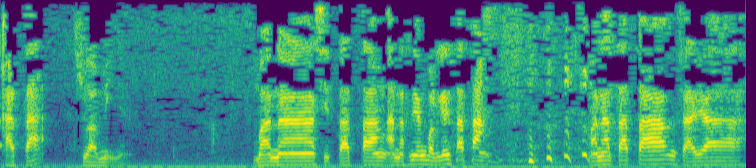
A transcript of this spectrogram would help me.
Kata suaminya. Mana si Tatang? Anaknya yang paling Tatang. Mana Tatang? Saya.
